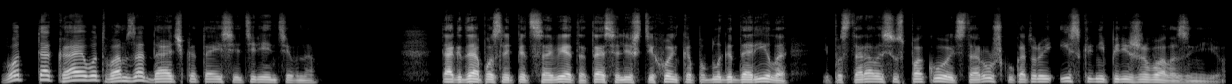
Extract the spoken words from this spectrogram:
вот такая вот вам задачка, Таисия Терентьевна». Тогда, после педсовета, Тася лишь тихонько поблагодарила — и постаралась успокоить старушку, которая искренне переживала за нее.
